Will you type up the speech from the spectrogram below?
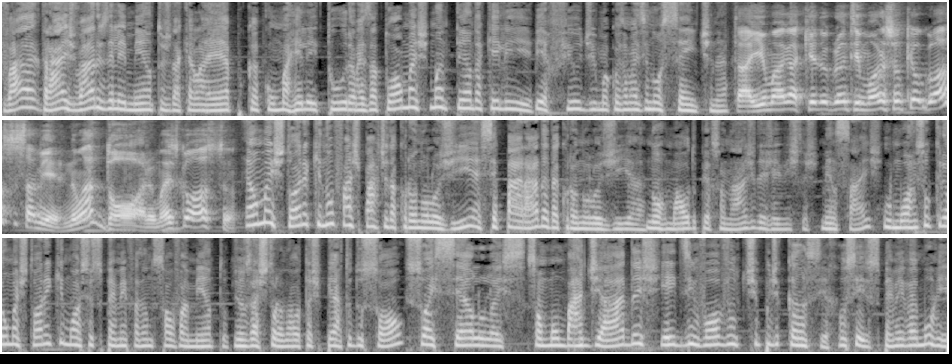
vai- traz vários elementos daquela época com uma releitura mais atual, mas mantendo aquele perfil de uma coisa mais inocente, né? Tá aí uma HQ do Grant Morrison que eu gosto, Samir. Não adoro, mas gosto. É uma história que não faz parte da cronologia, é separada da cronologia normal do personagem, das revistas mensais. O Morrison criou uma história em que mostra o Superman fazendo salvamento de uns astronautas perto do Sol, suas células são bombardeadas e aí desenvolve um tipo de câncer. Ou seja, o Superman vai morrer.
